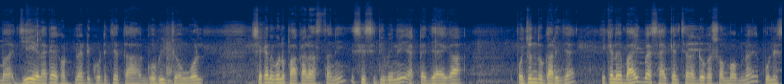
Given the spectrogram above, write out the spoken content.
বা যে এলাকায় ঘটনাটি ঘটেছে তা গভীর জঙ্গল। সেখানে কোনো পাকা রাস্তা নেই। সিসিটিভি নেই। একটা জায়গা পর্যন্ত গাড়ি যায়। এখানে বাইক বা সাইকেল ছাড়া ঢোকা সম্ভব নয়। পুলিশ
